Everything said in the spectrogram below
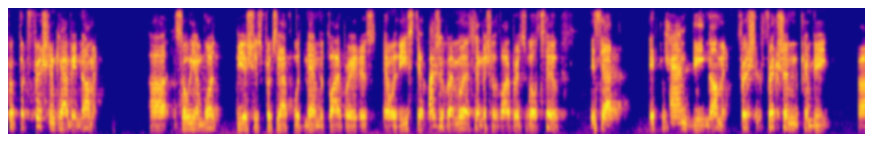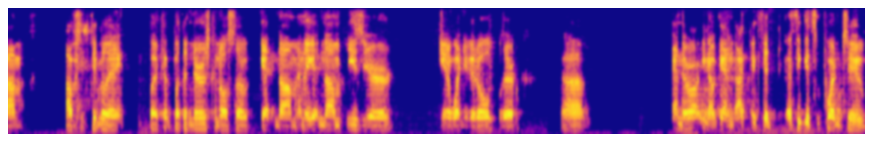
but, but friction can be numbing. Uh, so yeah, one of the issues, for example, with men with vibrators and with e-stim, actually, I'm going to say issue with vibrators as well too, is that it can be numbing. Friction friction can be um, obviously stimulating, but but the nerves can also get numb, and they get numb easier, you know, when you get older. Uh, and there are, you know, again, I think that I think it's important to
